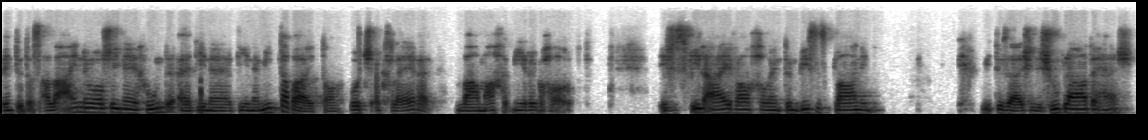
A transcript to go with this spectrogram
wenn du das allein nur deinen Kunden, äh, deinen, deinen Mitarbeitern willst erklären, was machen wir überhaupt, ist es viel einfacher, wenn du einen Businessplan, in, wie du sagst, in der Schublade hast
